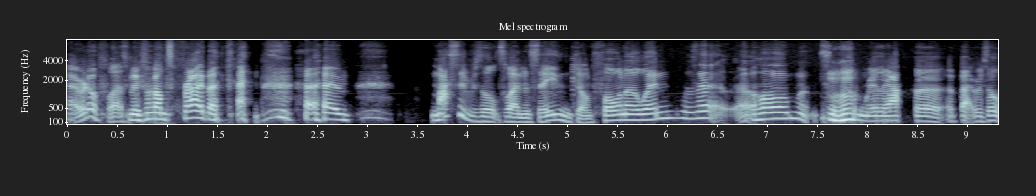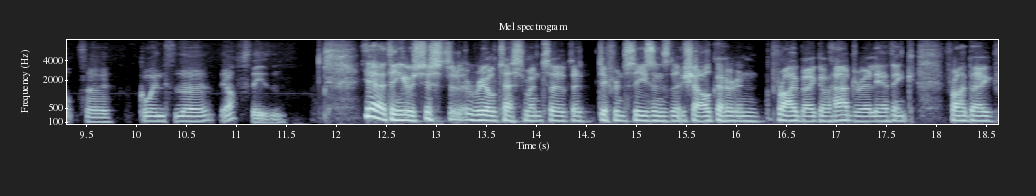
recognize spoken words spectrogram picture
Fair enough. Let's move on to Freiburg then. um, massive results to end the season, John. 4 0 win, was it, at home? Mhm. Couldn't really ask for a better result to go into the, the off season. Yeah, I think it was just a real testament to the different seasons that Schalke and Freiburg have had. Really, I think Freiburg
